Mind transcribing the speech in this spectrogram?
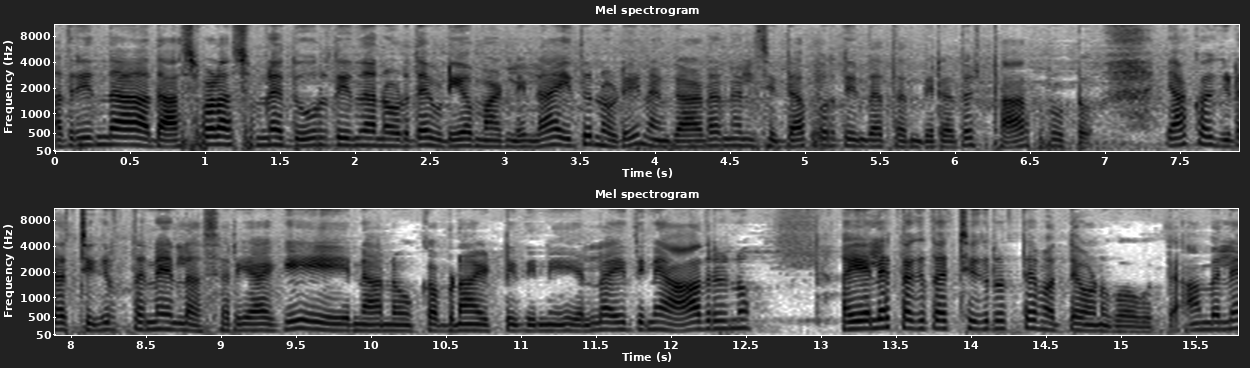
ಅದರಿಂದ ದಾಸವಾಳ ಸುಮ್ಮನೆ ದೂರದಿಂದ ನೋಡಿದೆ ವಿಡಿಯೋ ಮಾಡಲಿಲ್ಲ. ಇದು ನೋಡಿ ನಾನು ಗಾರ್ಡನಲ್ಲಿ ಸಿದ್ದಾಪುರದಿಂದ ತಂದಿರೋದು ಸ್ಟಾರ್ ಫ್ರೂಟು. ಯಾಕೋ ಗಿಡ ಚಿಗುರ್ತಾನೆ ಇಲ್ಲ. ಸರಿಯಾಗಿ ನಾನು ಕಬ್ಬಣ ಇಟ್ಟಿದ್ದೀನಿ, ಎಲ್ಲ ಇದ್ದೀನಿ. ಆದ್ರೂ ಎಲೆ ತೆಗ್ದ ಚಿಗುರುತ್ತೆ ಮತ್ತು ಒಣಗೋಗುತ್ತೆ. ಆಮೇಲೆ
